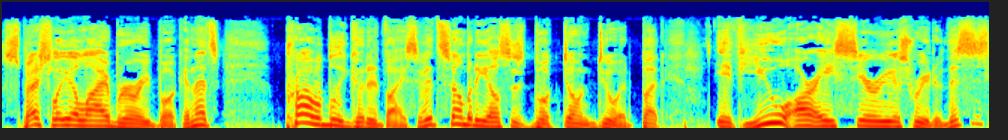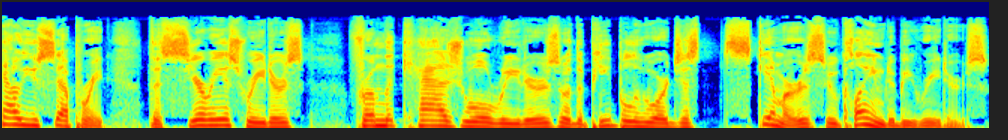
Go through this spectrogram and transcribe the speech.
especially a library book. And that's probably good advice. If it's somebody else's book, don't do it. But if you are a serious reader, this is how you separate the serious readers from the casual readers or the people who are just skimmers who claim to be readers.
